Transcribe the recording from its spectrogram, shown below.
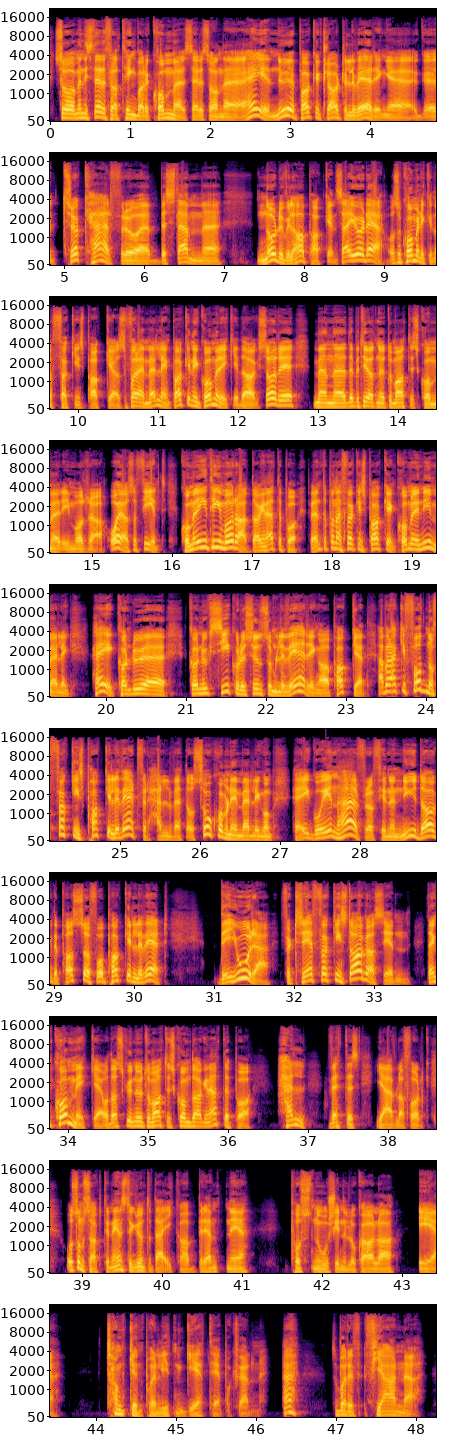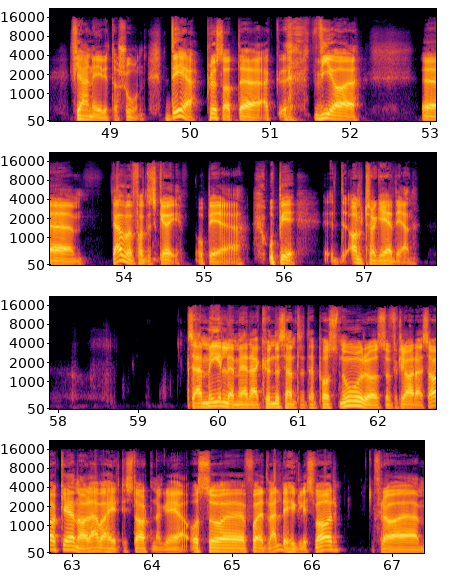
så, men i stedet for at ting bare kommer, så er det sånn eh, Hei, nå er pakken klar til levering. eh, Trykk her for å eh, bestemme når du vil ha pakken. Så jeg gjør det, og så kommer det ikke noe fuckings pakke. Og så får jeg en melding. Pakken din kommer ikke i dag. Sorry, men eh, det betyr at den automatisk kommer i morgen. Å ja, så fint. Kommer ingenting i morgen. Dagen etterpå. Venter på den fuckings pakken. Kommer en ny melding. Hei, kan du, eh, kan du si hva du syns om levering av pakken? Jeg bare har ikke fått noe fuckings pakke levert, for helvete. Og så kommer det en melding om hei, gå inn her for å finne en ny dag det passer å få pakken levert. Det gjorde jeg for tre fuckings dager siden. Den kom ikke, og da skulle den automatisk komme dagen etterpå. Helvetes jævla folk. Og som sagt, den eneste grunnen til at jeg ikke har brent ned Post Nord sine lokaler, er tanken på en liten GT på kvelden. Hæ? Så bare fjerne, fjerne irritasjon. Det, pluss at uh, via uh, Det var faktisk gøy oppi, oppi all tragedien. Så jeg mailer med det kundesenteret til Post Nord, og så forklarer jeg saken, og det var helt i starten av greia. Og så eh, får jeg et veldig hyggelig svar fra,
